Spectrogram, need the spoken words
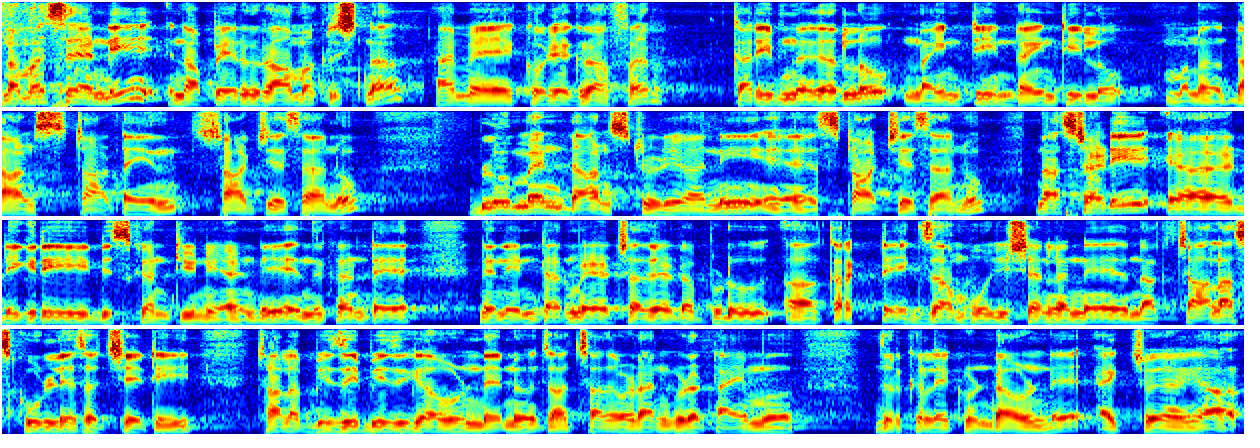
నమస్తే అండి నా పేరు రామకృష్ణ. ఆమె కొరియోగ్రాఫర్. కరీంనగర్లో నైన్టీన్ నైంటీలో మన డాన్స్ స్టార్ట్ అయింది స్టార్ట్ చేశాను. బ్లూమెన్ డాన్స్ స్టూడియో అని స్టార్ట్ చేశాను. నా స్టడీ డిగ్రీ డిస్కంటిన్యూ అండి. ఎందుకంటే నేను ఇంటర్మీడియట్ చదివేటప్పుడు కరెక్ట్ ఎగ్జామ్ పొజిషన్లోనే నాకు చాలా స్కూల్ డేస్ వచ్చేటి. చాలా బిజీ బిజీగా ఉండేను. చదవడానికి కూడా టైం దొరకలేకుండా ఉండే. యాక్చువల్గా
